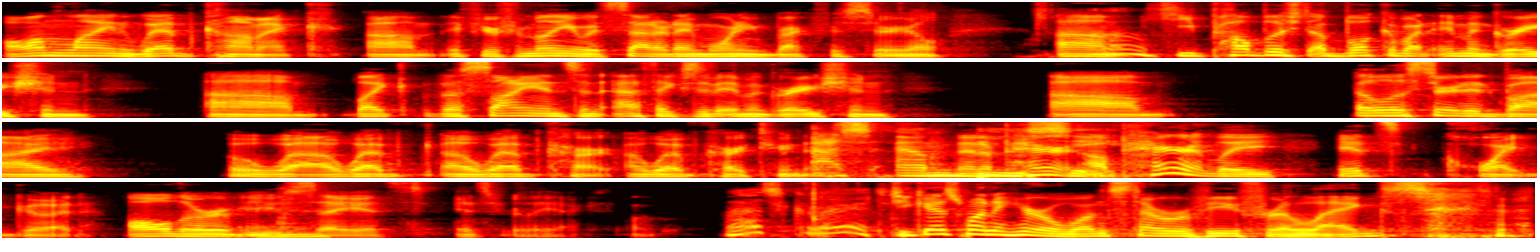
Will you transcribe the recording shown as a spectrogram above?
online web comic. Um, if you're familiar with Saturday Morning Breakfast Cereal, um, Oh. he published a book about immigration, um, like the science and ethics of immigration, um, illustrated by a web a web cart a web cartoonist. And appar- apparently, it's quite good. All the reviews say it's it's really excellent. That's great. Do you guys want to hear a one star review for legs?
